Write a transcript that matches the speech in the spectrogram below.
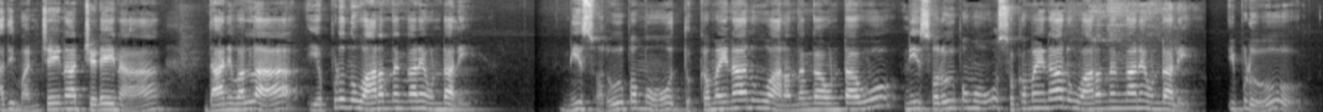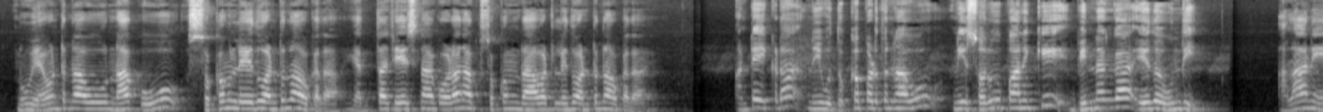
అది మంచైనా చెడైనా దానివల్ల ఎప్పుడు నువ్వు ఆనందంగానే ఉండాలి. నీ స్వరూపము దుఃఖమైనా నువ్వు ఆనందంగా ఉంటావు నీ స్వరూపము సుఖమైనా నువ్వు ఆనందంగానే ఉండాలి. ఇప్పుడు నువ్వేమంటున్నావు? నాకు సుఖం లేదు అంటున్నావు కదా. ఎంత చేసినా కూడా నాకు సుఖం రావట్లేదు అంటున్నావు కదా. అంటే ఇక్కడ నీవు దుఃఖపడుతున్నావు నీ స్వరూపానికి భిన్నంగా ఏదో ఉంది. అలానే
